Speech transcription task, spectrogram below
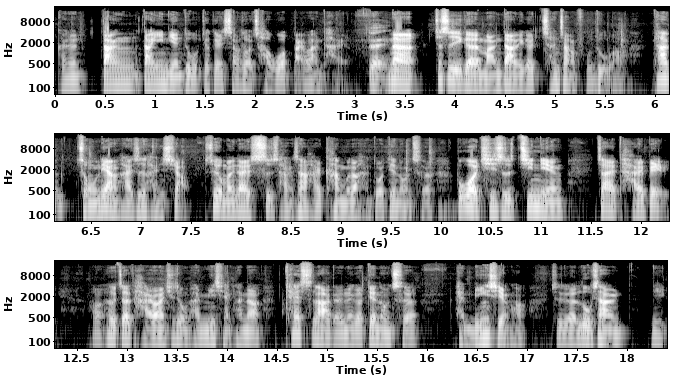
可能当当一年度就可以销售超过百万台。对，那这是一个蛮大的一个成长幅度哈。它总量还是很小，所以我们在市场上还看不到很多电动车。不过其实今年在台北啊，或者在台湾，其实我们很明显看到 Tesla 的那个电动车。很明显哈，这个路上你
